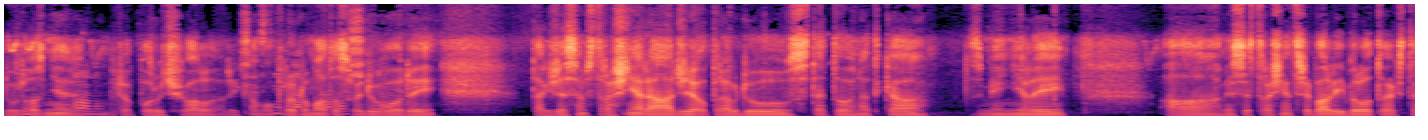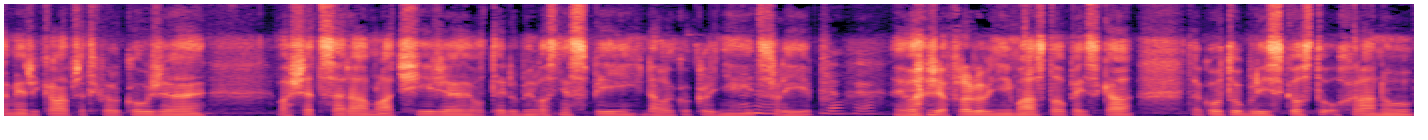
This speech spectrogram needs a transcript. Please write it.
důrazně ano. doporučoval, říkám, Přesně opravdu má to své důvody, takže jsem strašně rád, že opravdu jste to hnedka změnili a mně se strašně třeba líbilo to, jak jste mi říkala před chvilkou, že vaše dcera mladší, že od té doby vlastně spí daleko klidněji, mm-hmm. líp. Jo, jo. jo, že opravdu vnímá z toho pejska takovou tu blízkost, tu ochranu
